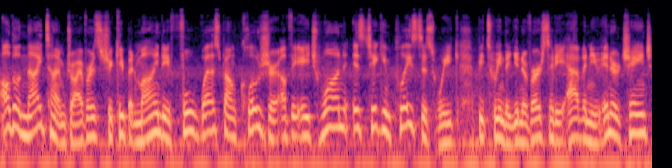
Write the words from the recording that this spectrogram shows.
although nighttime drivers should keep in mind a full westbound closure of the H1 is taking place this week between the University Avenue interchange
